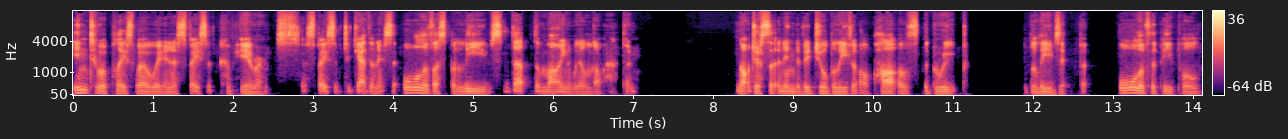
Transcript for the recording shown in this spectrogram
into a place where we're in a space of coherence, a space of togetherness, that all of us believes that the mine will not happen. Not just that an individual believes it or part of the group believes it, but all of the people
